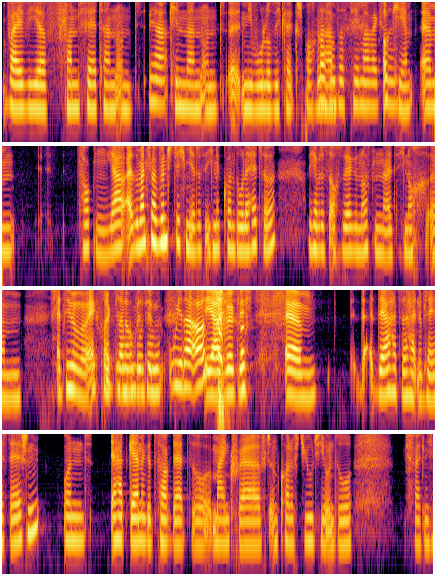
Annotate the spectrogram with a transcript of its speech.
Weil wir von Vätern und Ja, Kindern und äh, Niveaulosigkeit gesprochen lass haben. uns das Thema wechseln. Okay, ähm, zocken, ja. Also manchmal wünschte ich mir, dass ich eine Konsole hätte. Und ich habe das auch sehr genossen, als ich noch, ähm, als ich mit meinem Ex-Freund zusammen ein habe. bisschen weirder aus. Ja, wirklich. ähm, der hatte halt eine Playstation und er hat gerne gezockt. Er hat so Minecraft und Call of Duty und so. Ich weiß nicht,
